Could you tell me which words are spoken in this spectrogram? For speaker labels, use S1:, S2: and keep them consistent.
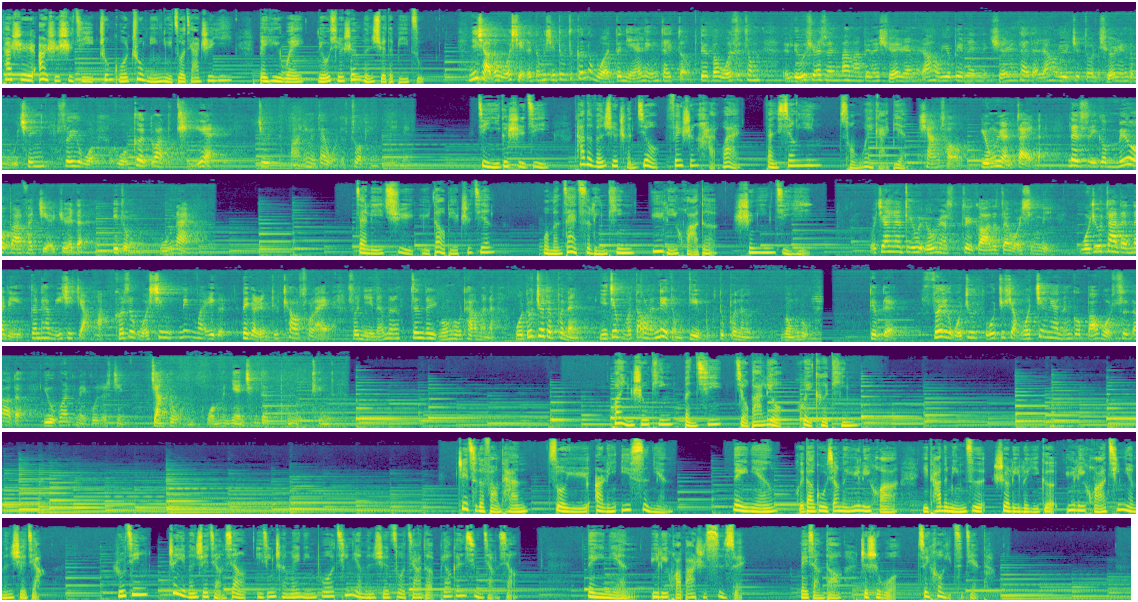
S1: 她是二十世纪中国著名女作家之一，被誉为留学生文学的鼻祖。
S2: 你晓得我写的东西都是跟着我的年龄在走，对吧？我是从留学生慢慢变成学人，然后又变成学人太太，然后又去做学人的母亲，所以我我各段的体验就反映在我的作品里面。
S1: 近一个世纪，她的文学成就飞升海外，但乡音从未改变。
S2: 乡愁永远在的，那是一个没有办法解决的一种无奈。
S1: 在离去与道别之间。我们再次聆听于黎华的声音记忆。
S2: 我家乡地位永远是最高的，在我心里，我就站在那里跟他们一起讲话。可是我心另外一个那个人就跳出来说：“你能不能真正融入他们呢？”我都觉得不能，已经我到了那种地步都不能融入，对不对？所以我就我就想，我尽量能够把我知道的有关美国的事情讲给我们我们年轻的朋友听。
S1: 欢迎收听本期九八六会客厅。这次的访谈作于二零一四年，那一年回到故乡的于黎华以他的名字设立了一个于黎华青年文学奖。如今，这一文学奖项已经成为宁波青年文学作家的标杆性奖项。那一年，于丽华八十四岁，没想到这是我最后一次见他。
